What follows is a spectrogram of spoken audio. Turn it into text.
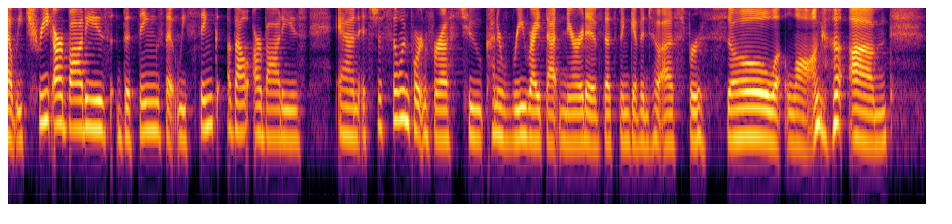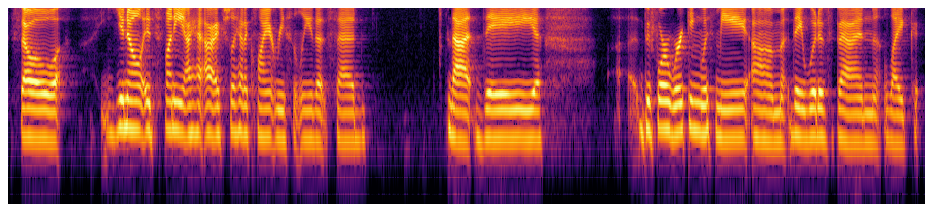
that we treat our bodies, the things that we think about our bodies. And it's just so important for us to kind of rewrite that narrative that's been given to us for so long. um, so you know, it's funny. I, ha- I actually had a client recently that said that they, before working with me, um, they would have been like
